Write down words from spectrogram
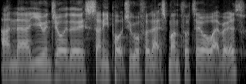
And uh, you enjoy the sunny Portugal for the next month or two or whatever it is.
